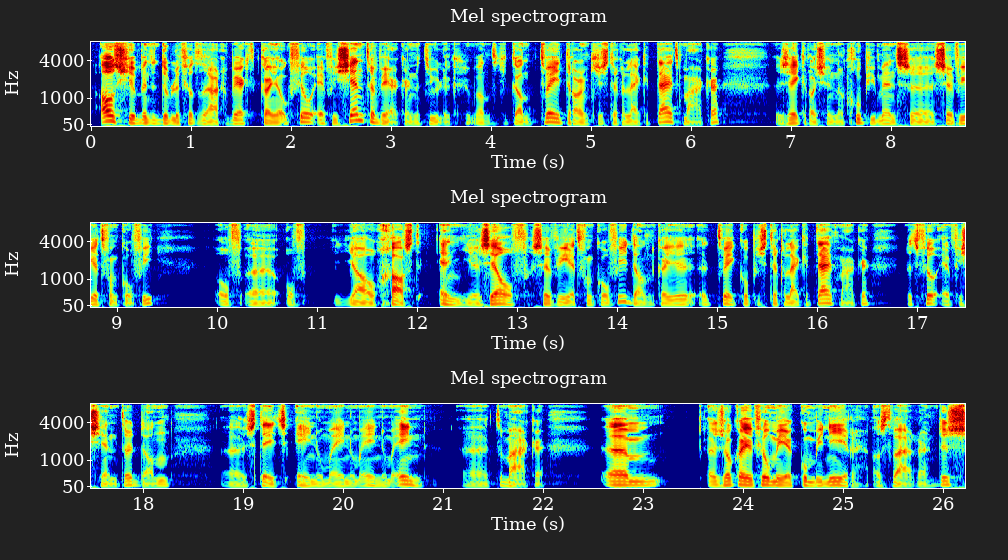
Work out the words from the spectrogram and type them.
als je met een dubbele filterdrager werkt, kan je ook veel efficiënter werken natuurlijk. Want je kan twee drankjes tegelijkertijd maken. Zeker als je een groepje mensen serveert van koffie. Of, uh, of jouw gast en jezelf serveert van koffie, dan kan je eh, twee kopjes tegelijkertijd maken. Dat is veel efficiënter dan steeds één om één om één om één te maken. Um, zo kan je veel meer combineren, als het ware. Dus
